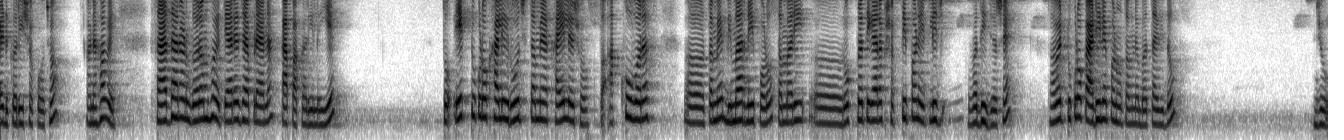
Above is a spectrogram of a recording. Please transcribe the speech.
એડ કરી શકો છો. અને હવે સાધારણ ગરમ હોય ત્યારે જ આપણે આના કાપા કરી લઈએ. તો એક ટુકડો ખાલી રોજ તમે આ ખાઈ લેશો તો આખું વરસ તમે બીમાર નહીં પડો. તમારી રોગપ્રતિકારક શક્તિ પણ એટલી જ વધી જશે. તો હવે ટુકડો કાઢીને પણ હું તમને બતાવી દઉં. જુઓ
